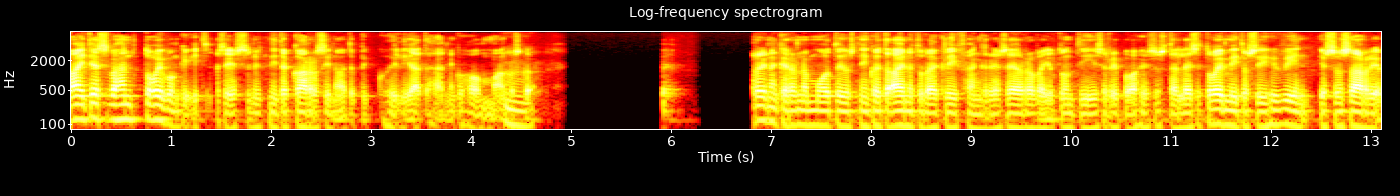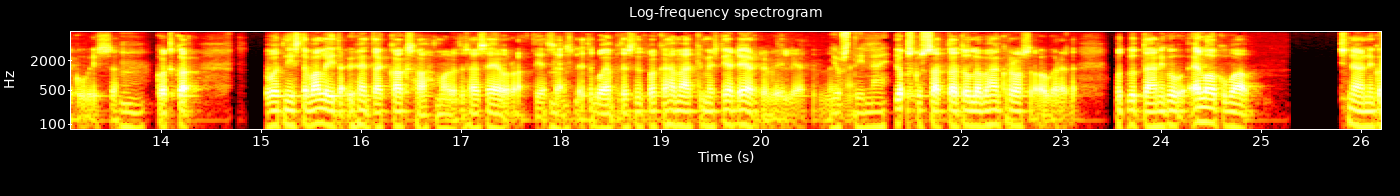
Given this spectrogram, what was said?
mä itse asiassa vähän toivonkin itse asiassa nyt niitä karsinoita pikkuhiljaa tähän niin hommaan, Mm. koska tarinankerronnan muoto just niin kuin, että aina tulee cliffhanger ja seuraava jutun teaseri pohjassa, tälleen se toimii tosi hyvin, jos on sarjakuvissa, mm, koska sä voit niistä valita yhden tai kaksi hahmoa, joita sä seuraat, ja Mm. mm. silleen, että luenpa tässä nyt vaikka hämähäkkimiestä ja Daredevilia. justiin näin. joskus saattaa tulla vähän crossovereita. Mutta kun tämä niinku elokuva, ne on niinku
